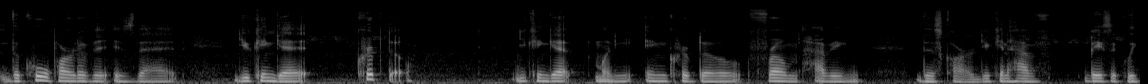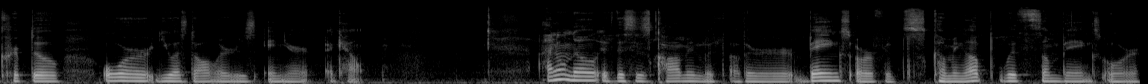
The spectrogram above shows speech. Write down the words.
the cool part of it is that you can get crypto. You can get money in crypto from having this card. You can have basically crypto or US dollars in your account. I don't know if this is common with other banks or if it's coming up with some banks or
